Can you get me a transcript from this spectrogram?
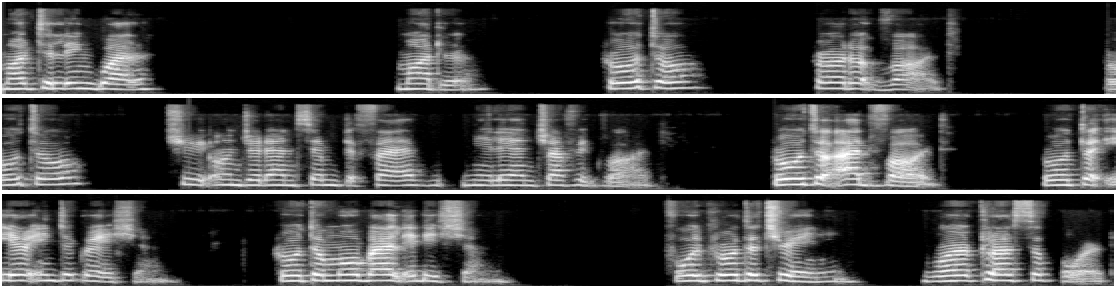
multilingual. Model, proto. Product vault, proto. 375 million traffic vault, proto ad vault, proto ear integration, proto mobile edition, full proto training, world class support,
